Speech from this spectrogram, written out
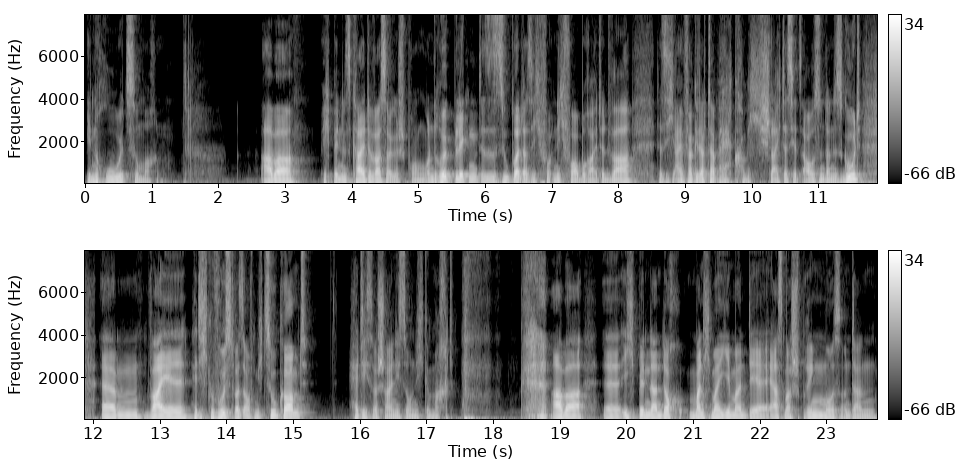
in Ruhe zu machen. Aber ich bin ins kalte Wasser gesprungen. Und rückblickend ist es super, dass ich nicht vorbereitet war, dass ich einfach gedacht habe, hey, komm, ich schleiche das jetzt aus und dann ist gut. Ähm, weil hätte ich gewusst, was auf mich zukommt, hätte ich es wahrscheinlich so nicht gemacht. Aber äh, ich bin dann doch manchmal jemand, der erstmal springen muss und dann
